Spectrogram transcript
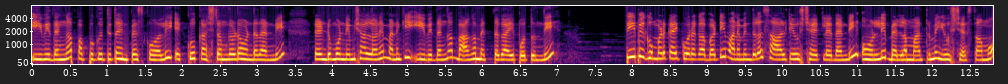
ఈ విధంగా పప్పు గుత్తితో ఎనిపేసుకోవాలి. ఎక్కువ కష్టం కూడా ఉండదండి. రెండు మూడు నిమిషాల్లోనే మనకి ఈ విధంగా బాగా మెత్తగా అయిపోతుంది. తీపి గుమ్మడికాయ కూర కాబట్టి మనం ఇందులో సాల్ట్ యూస్ చేయట్లేదండి. ఓన్లీ బెల్లం మాత్రమే యూస్ చేస్తాము.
